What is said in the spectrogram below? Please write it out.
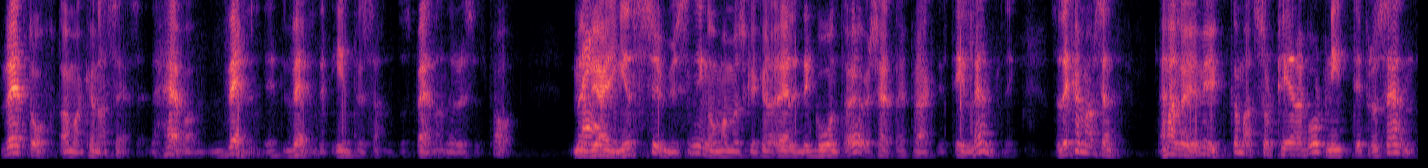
rätt ofta har man kunnat säga här, det här var väldigt, väldigt intressant och spännande resultat. Men, Men- vi har ingen susning om man skulle kunna, eller det går inte att översätta i praktisk tillämpning. Så det kan man säga att det handlar ju mycket om att sortera bort 90 procent.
